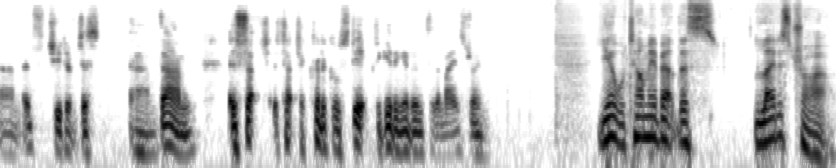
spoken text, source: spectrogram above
um, Institute have just um, done is such, such a critical step to getting it into the mainstream. Yeah, well, tell me about this latest trial.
